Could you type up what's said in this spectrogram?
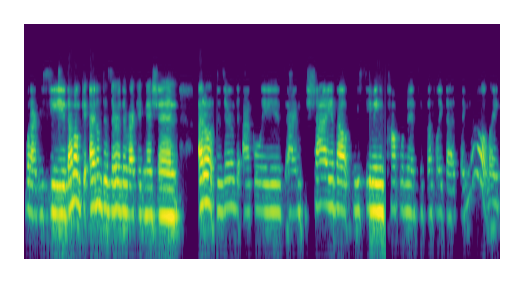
what I received. I don't get I don't deserve the recognition. I don't deserve the accolades. I'm shy about receiving compliments and stuff like that. It's like, no, like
